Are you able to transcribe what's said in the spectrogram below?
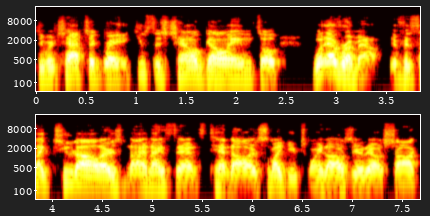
Super chats are great. It keeps this channel going. So whatever amount, if it's like two dollars, nine nine cents, ten dollars, somebody gave twenty dollars the other day. I was shocked.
